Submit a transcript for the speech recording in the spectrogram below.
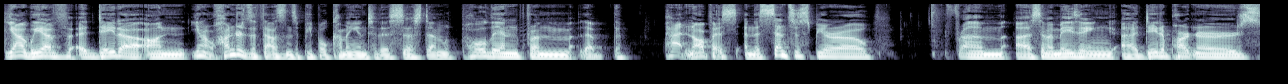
Yeah, we have uh, data on, you know, hundreds of thousands of people coming into this system, pulled in from the, the patent office and the Census Bureau, from uh, some amazing uh, data partners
